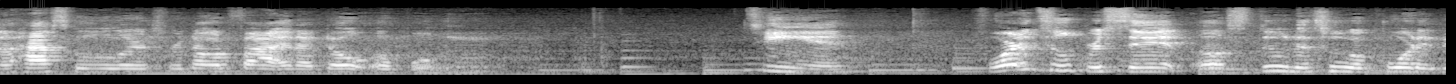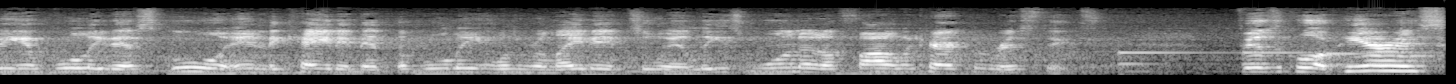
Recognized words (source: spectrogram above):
of high schoolers were notified an adult of bullying. 10. 42% of students who reported being bullied at school indicated that the bullying was related to at least one of the following characteristics physical appearance,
